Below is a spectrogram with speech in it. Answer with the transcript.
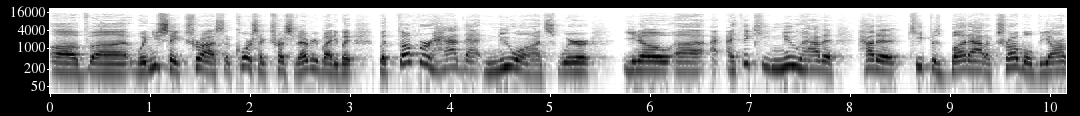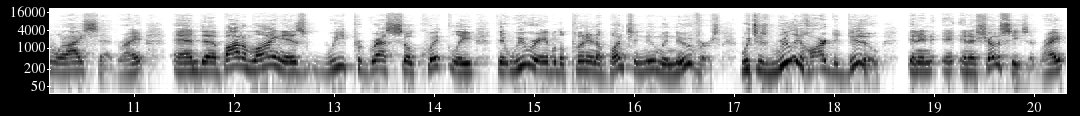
of uh, when you say trust. Of course, I trusted everybody, but but Thumper had that nuance where you know, uh, I, I, think he knew how to how to keep his butt out of trouble beyond what I said, right? And uh, bottom line is, we progressed so quickly that we were able to put in a bunch of new maneuvers, which is really hard to do in an, in a show season, right?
